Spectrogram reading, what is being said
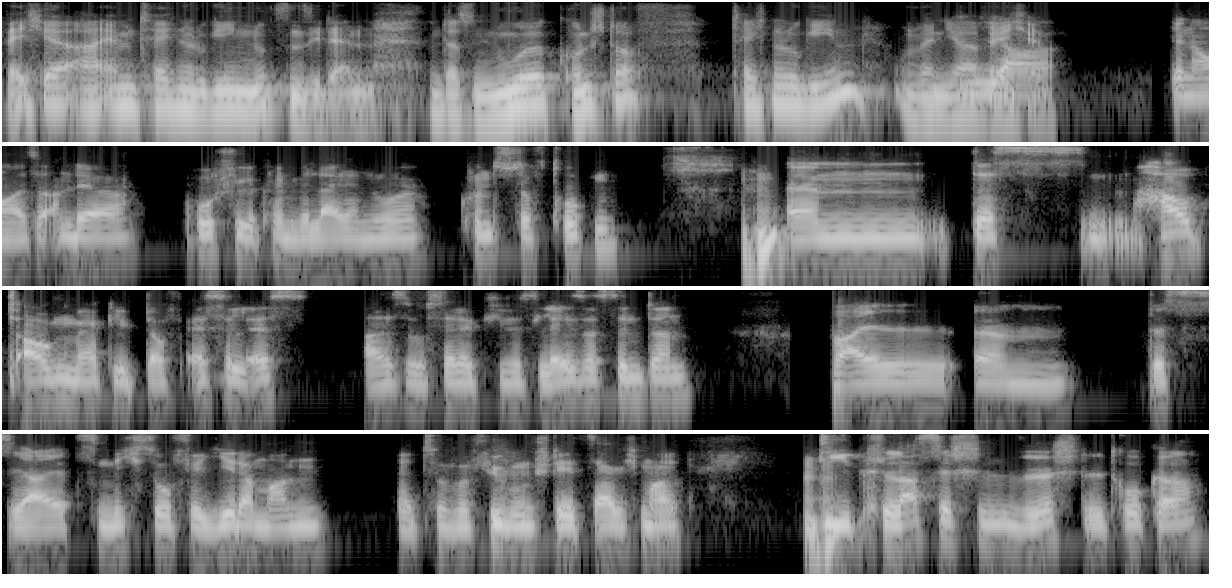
Welche AM-Technologien nutzen Sie denn? Sind das nur Kunststofftechnologien? Und wenn ja, welche? Ja, genau. Also an der Hochschule können wir leider nur Kunststoff drucken. Mhm. Ähm, das Hauptaugenmerk liegt auf SLS, also selektives Lasersintern, weil ähm, das ja jetzt nicht so für jedermann äh, zur Verfügung steht, sage ich mal. Mhm. Die klassischen Würsteldrucker,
